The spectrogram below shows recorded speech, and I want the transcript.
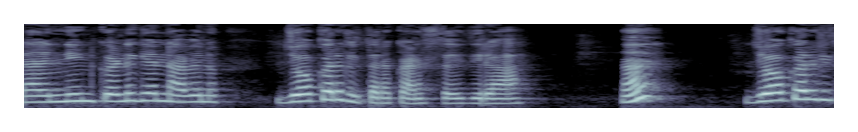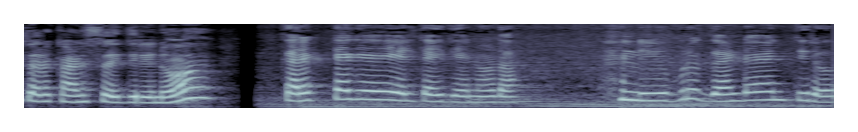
ನಾನು ನಿನ್ನ ಕಣ್ಣಿಗೆ ನಾವೇನು ಜೋಕರ್ಗಳ ಥರ ಕಾಣಿಸ್ತಾ ಇದ್ದೀರಾ? ಹಾಂ? ಜೋಕರ್ಗಳ ಥರ ಕಾಣಿಸ್ತಾ ಇದ್ದೀರೇನೋ? ಕರೆಕ್ಟಾಗಿ ಹೇಳ್ತಾ ಇದ್ದೀಯ ನೋಡ. ನೀವಿಬ್ರು ಗಂಡ ಹೆಂಡ್ತಿರು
